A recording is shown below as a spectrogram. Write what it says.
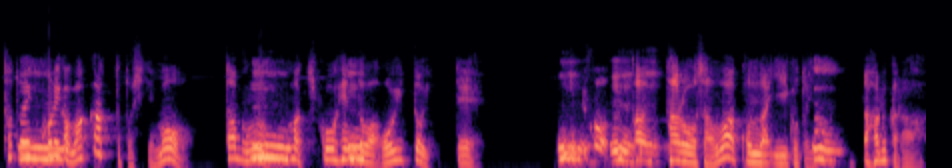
たとえこれが分かったとしても、多分、うん。まあ気候変動は置いといて、うん。でも太郎さんはこんないいことう言っんてはるから、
